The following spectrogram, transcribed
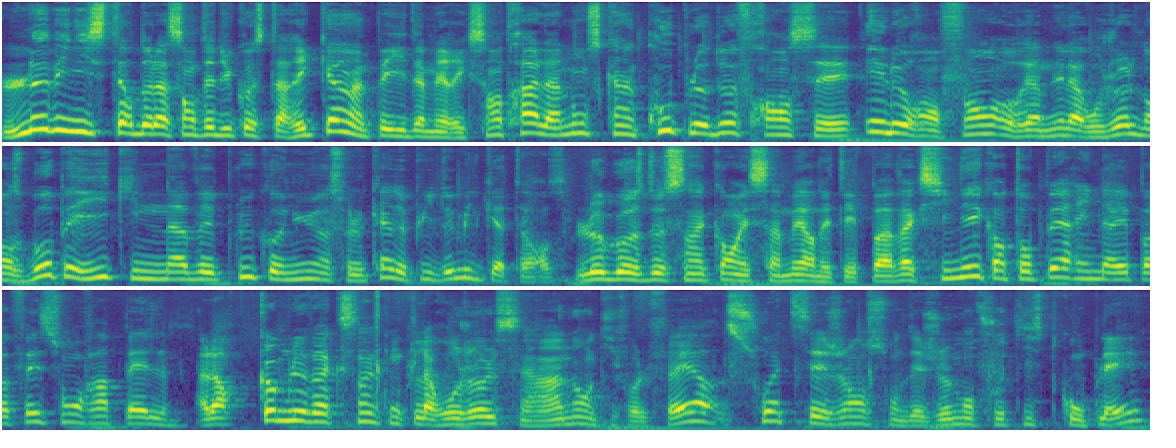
Le ministère de la Santé du Costa Rica, un pays d'Amérique centrale, annonce qu'un couple de Français et leur enfant auraient amené la rougeole dans ce beau pays qui n'avait plus connu un seul cas depuis 2014. Le gosse de 5 ans et sa mère n'étaient pas vaccinés, quant au père il n'avait pas fait son rappel. Alors comme le vaccin contre la rougeole c'est un an qu'il faut le faire, soit ces gens sont des je m'en foutistes complets,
